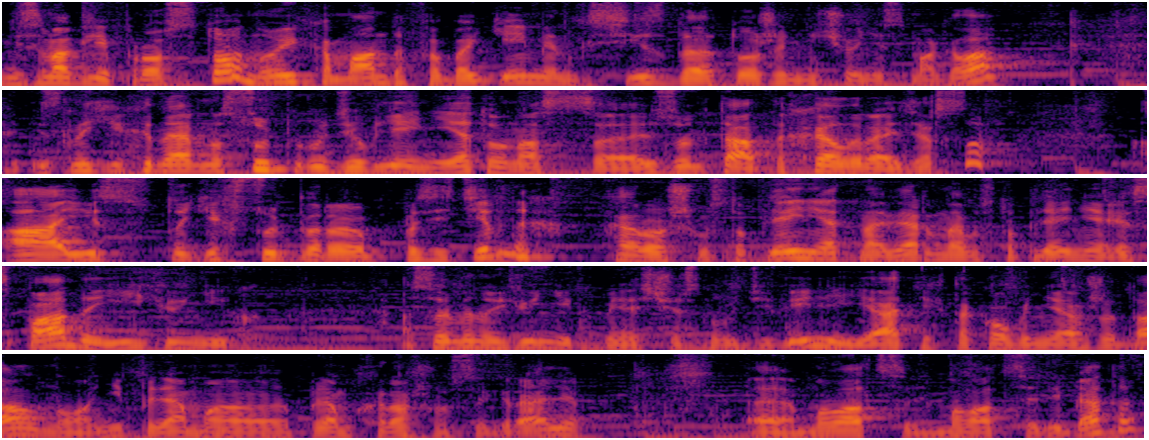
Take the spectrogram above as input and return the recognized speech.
не смогли просто, ну и команда FB Gaming, Сизда тоже ничего не смогла. Из таких, наверное, супер удивлений это у нас э, результаты Hellraisers'ов, а из таких супер позитивных, хороших выступлений, это, наверное, выступление Эспада и Юник. Особенно Юник меня, честно, удивили. Я от них такого не ожидал, но они прямо, прям хорошо сыграли. Э, молодцы, молодцы ребята.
